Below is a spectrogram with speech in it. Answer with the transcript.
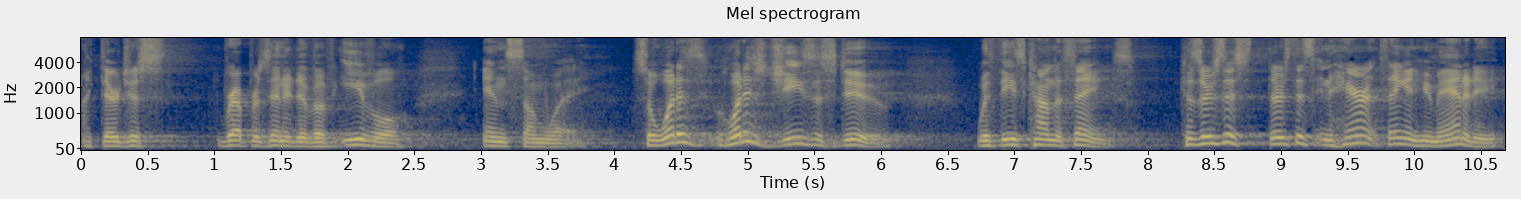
Like they're just representative of evil in some way. So, what, is, what does Jesus do with these kind of things? Because there's this, there's this inherent thing in humanity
